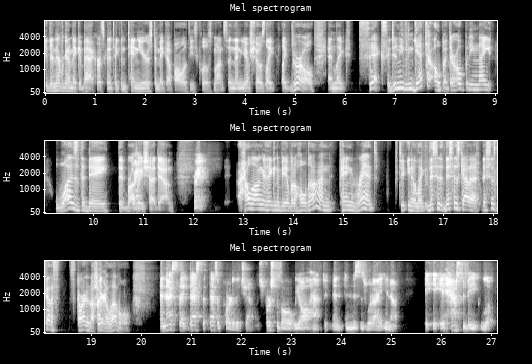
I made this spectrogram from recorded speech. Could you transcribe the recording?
they're never going to make it back or it's going to take them 10 years to make up all of these closed months. And then you have shows like like girl and like six. It didn't even get to open. Their opening night was the day that broadway Right. shut down. Right. How long are they going to be able to hold on paying rent to you know like this is this has got to this has got to start at a higher level and that's the, that's the, that's a part of the challenge. First of all, we all have to, and, and this is what I, you know, it, it has to be. Look,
